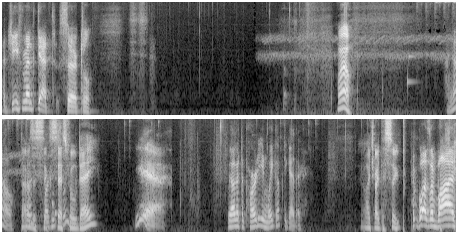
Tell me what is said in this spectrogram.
Achievement get circle. well, I know. that was a pleasant sleep. successful day. yeah. We all got to party and wake up together. I tried the soup. It was a wild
